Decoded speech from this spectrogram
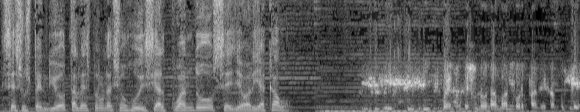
¿Se suspendió tal vez por una acción judicial? ¿Cuándo se llevaría a cabo? Bueno, eso nos da más fortaleza porque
